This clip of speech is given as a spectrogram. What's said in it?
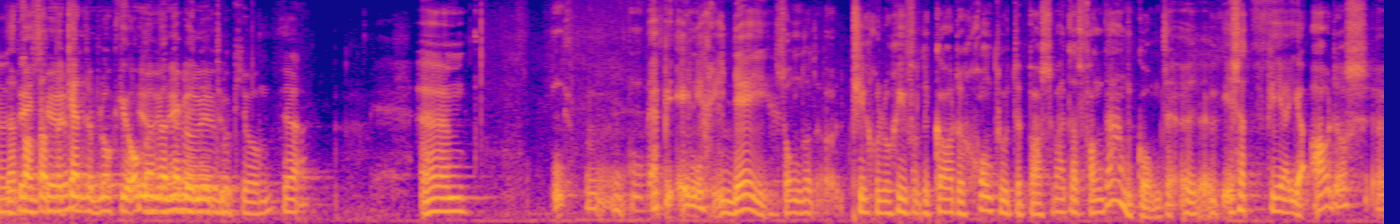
eh, Dat denk, was dat eh, bekende blokje om ja, en we weer een toe. blokje om. Ja. Ehm, heb je enig idee, zonder de psychologie van de koude grond toe te passen, waar dat vandaan komt? Eh, Is dat via je ouders? eh,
